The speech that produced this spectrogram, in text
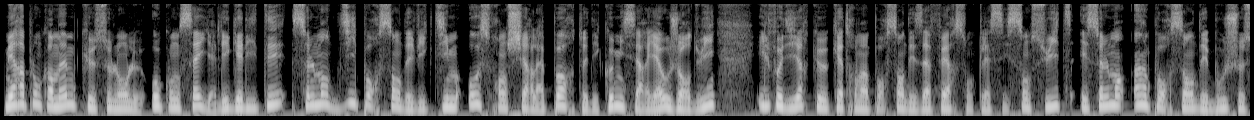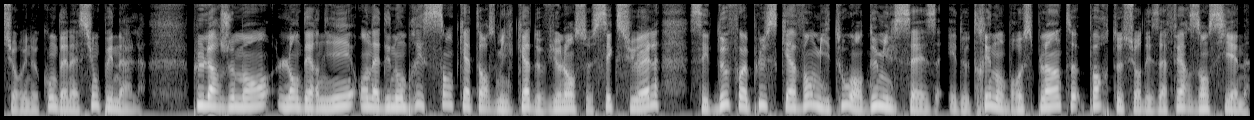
mais rappelons quand même que selon le Haut Conseil à l'égalité, seulement 10% des victimes osent franchir la porte des commissariats aujourd'hui. Il faut dire que 80% des affaires sont classées sans suite et seulement 1% débouchent sur une condamnation pénale. Plus largement, l'an dernier, on a dénombré 114 000 cas de violences sexuelles c'est deux fois plus qu'avant MeToo en 2016 et de très nombreuses plaintes portent sur des affaires anciennes.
